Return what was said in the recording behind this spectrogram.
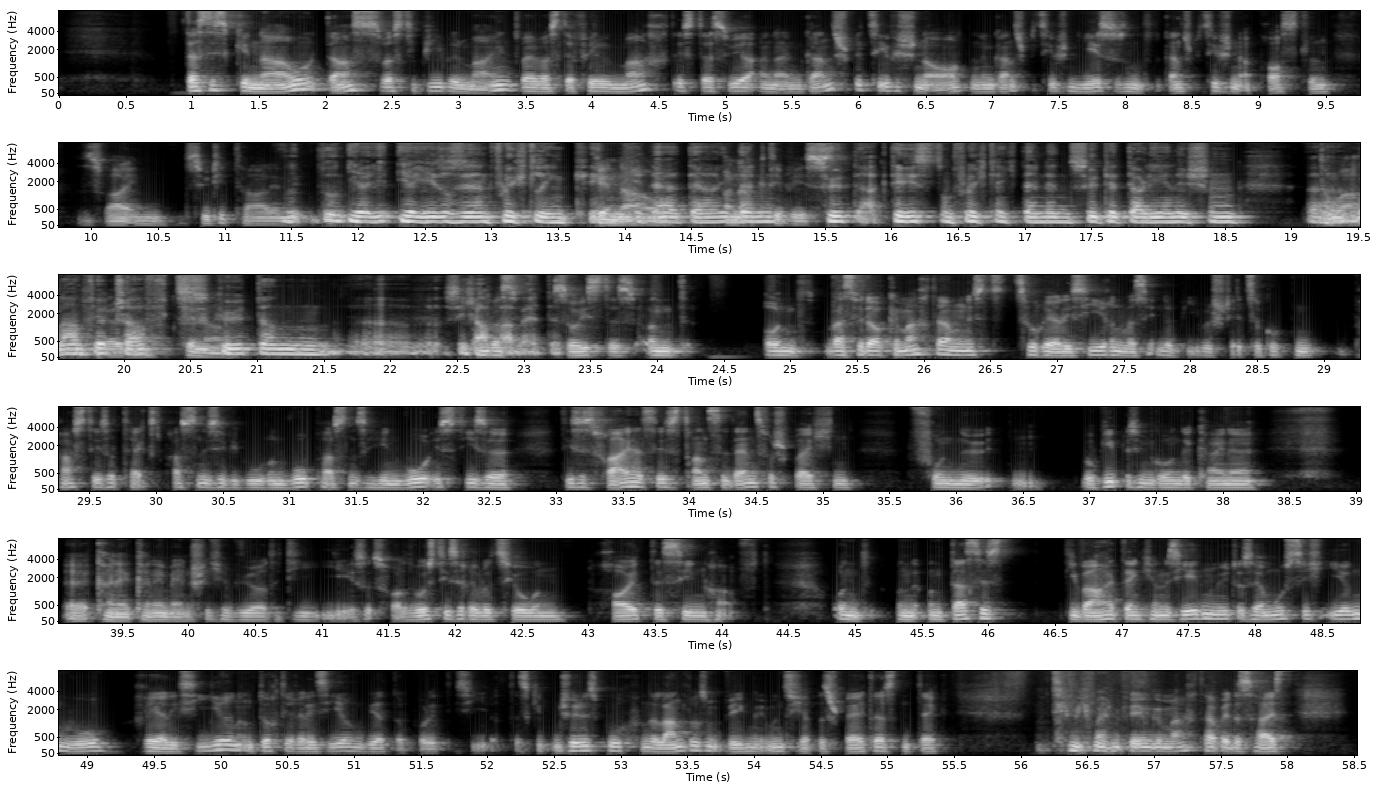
das ist genau das, was die Bibel meint, weil was der Film macht, ist, dass wir an einem ganz spezifischen Ort, an einem ganz spezifischen Jesus und ganz spezifischen Aposteln, das war in Süditalien. Ihr, ihr Jesus ist ein Flüchtling, genau, der, der in den Aktivist. Südaktivist und Flüchtling, der in den süditalienischen äh, Landwirtschaftsgütern genau. äh, sich abarbeitet. Was, so ist es. Und und was wir da auch gemacht haben, ist zu realisieren, was in der Bibel steht, zu gucken, passt dieser Text, passen diese Figuren, wo passen sie hin, wo ist diese, dieses Freiheits-, dieses Transzendenzversprechen vonnöten? Wo gibt es im Grunde keine, äh, keine, keine menschliche Würde, die Jesus fordert? Wo ist diese Revolution heute sinnhaft? Und, und, und das ist die Wahrheit, denke ich, eines jeden Mythos, er muss sich irgendwo realisieren und durch die Realisierung wird er politisiert. Es gibt ein schönes Buch von der Landlosenbewegung, übrigens, ich habe das später erst entdeckt, nachdem ich meinen Film gemacht habe. Das heißt,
